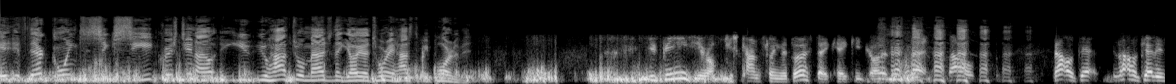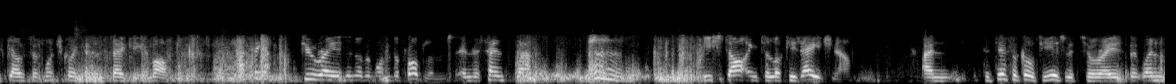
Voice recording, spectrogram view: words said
if they're going to succeed, Kristan, you you have to imagine that Yaya Toure has to be part of it. You'd be easier off just cancelling the birthday cake he got at the event. That'll, that'll get that'll get his goat up much quicker than taking him off. I think Toure is another one of the problems in the sense that he's starting to look his age now. And the difficulty is with Toure is that when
